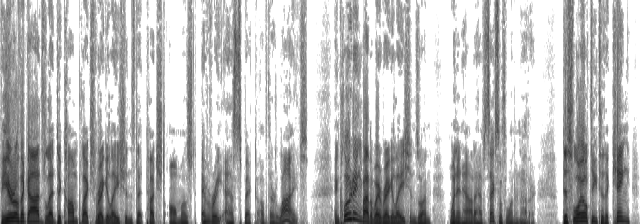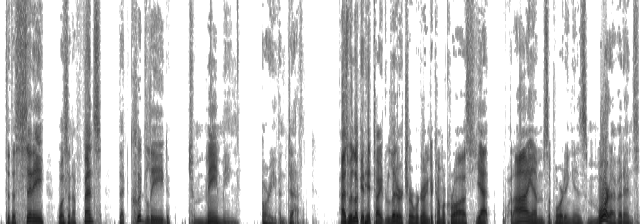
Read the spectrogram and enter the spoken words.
fear of the gods led to complex regulations that touched almost every aspect of their lives, including, by the way, regulations on when and how to have sex with one another. Disloyalty to the king, to the city, was an offense that could lead to maiming or even death. As we look at Hittite literature, we're going to come across yet what I am supporting is more evidence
